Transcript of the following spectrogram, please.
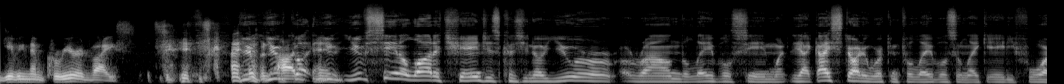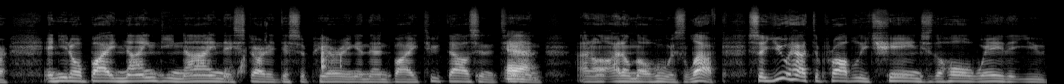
giving them career advice. It's it's kind you, of an you've odd got thing. you, you've seen a lot of changes because you know you were around the label scene when like I started working for labels in like '84, and you know by '99 they started disappearing, and then by 2010. Yeah. I don't, I don't know who was left. So you had to probably change the whole way that you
